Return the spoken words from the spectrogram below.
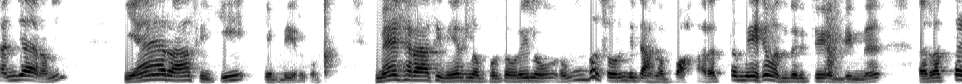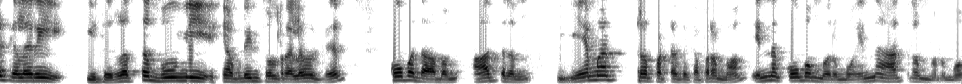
சஞ்சாரம் ஏன் ராசிக்கு எப்படி இருக்கும்? மேஷ ராசி நேர்களை பொறுத்தவரையிலும் ரொம்ப சொரிஞ்சிட்டாங்கப்பா. ரத்தமே வந்துருச்சு அப்படின்னு. ரத்த கிளறி இது ரத்த பூமி அப்படின்னு சொல்ற அளவுக்கு கோபதாபம் ஆத்திரம் ஏமாற்றப்பட்டதுக்கு அப்புறமா என்ன கோபம் வருமோ என்ன ஆத்திரம் வருமோ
